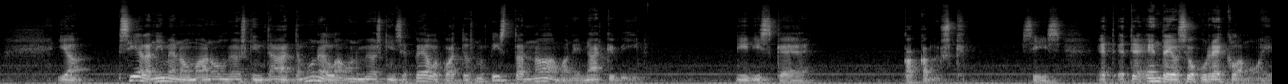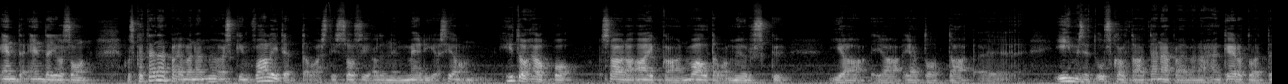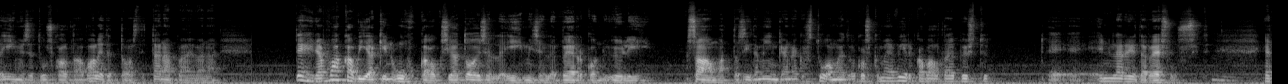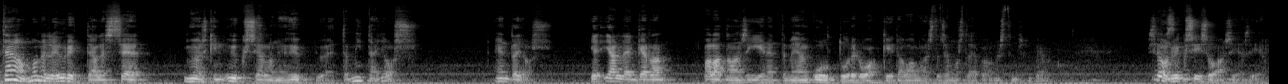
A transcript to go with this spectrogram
Ja siellä nimenomaan on myöskin tämä, että monella on myöskin se pelko, että jos mä pistän naamani näkyviin, niin iskee kakkamyrsky. Siis et, et, entä jos joku reklamoi, entä, entä jos on? Koska tänä päivänä myöskin valitettavasti sosiaalinen media, siellä on hito helppo saada aikaan valtava myrsky ja, ja, ja tota, eh, ihmiset uskaltaa tänä päivänä, hän kertoo, että ihmiset uskaltaa valitettavasti tänä päivänä tehdä vakaviakin uhkauksia toiselle ihmiselle verkon yli saamatta siitä minkäännäköistä tuomiota, koska meidän virkavalta ei pysty, ei, ei niillä riitä resurssit. Mm. Ja tämä on monelle yrittäjälle se myöskin yksi sellainen hyppy, että mitä jos? Entä jos? Ja jälleen kerran palataan siihen, että meidän kulttuuri ruokkii tavallaan sitä semmoista epäonnistumisen pelkoa. Se on yksi iso asia siellä.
